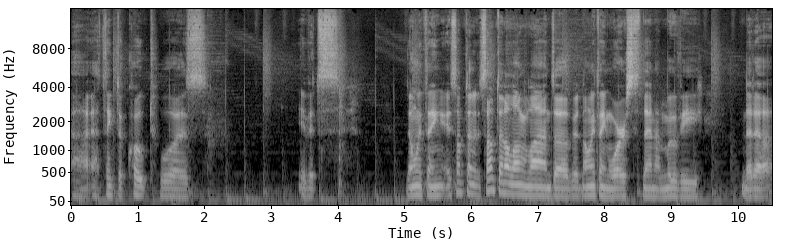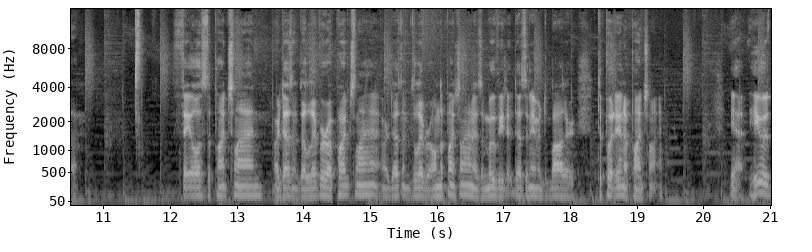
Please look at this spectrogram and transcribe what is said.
Uh, I think the quote was, "If it's the only thing, it's something, something along the lines of the only thing worse than a movie that uh fails the punchline or doesn't deliver a punchline or doesn't deliver on the punchline is a movie that doesn't even bother to put in a punchline." Yeah, he was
